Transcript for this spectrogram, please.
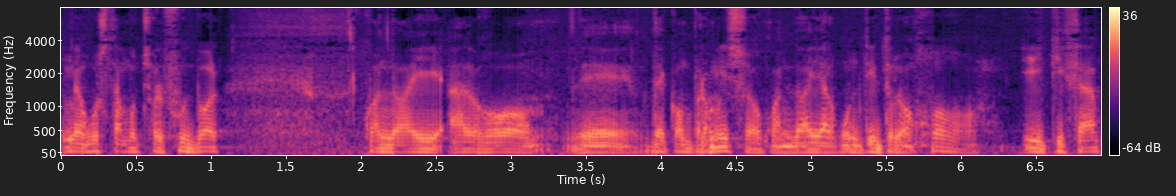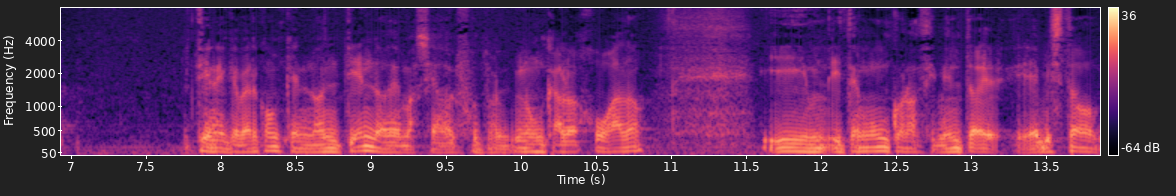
me gusta mucho el fútbol cuando hay algo de, de, compromiso, cuando hay algún título en juego. Y quizá tiene que ver con que no entiendo demasiado el fútbol. Nunca lo he jugado y, tengo un conocimiento, he, visto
